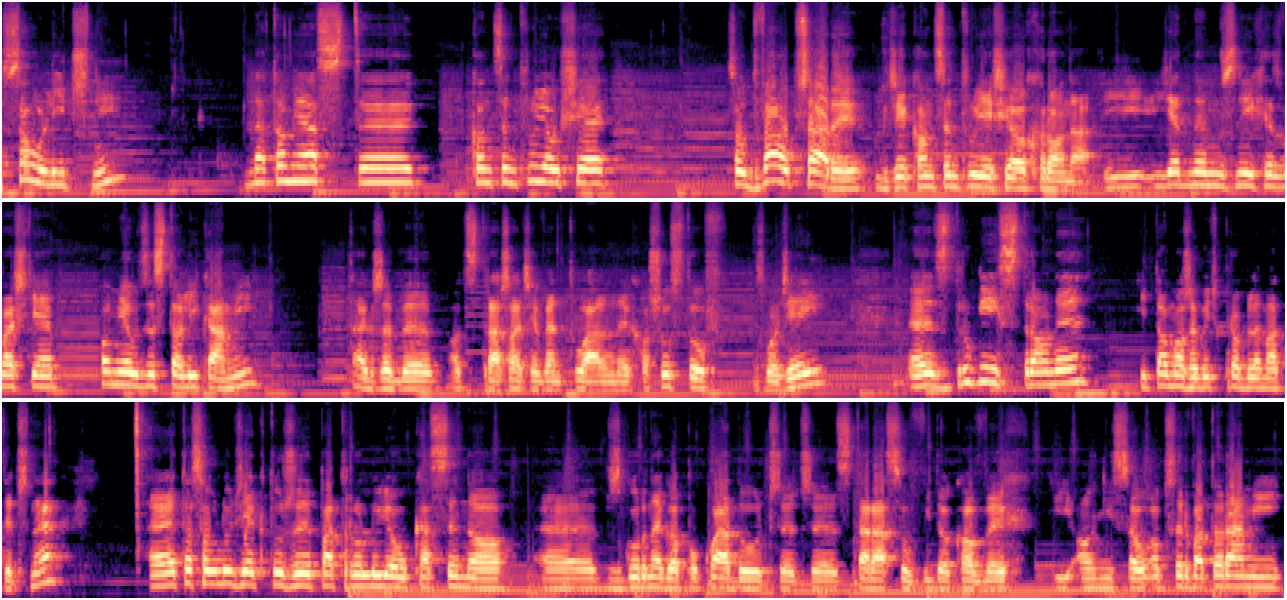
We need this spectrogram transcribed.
Są liczni, natomiast koncentrują się są dwa obszary, gdzie koncentruje się ochrona, i jednym z nich jest właśnie pomiędzy stolikami, tak żeby odstraszać ewentualnych oszustów, złodziei. E, z drugiej strony, i to może być problematyczne, e, to są ludzie, którzy patrolują kasyno e, z górnego pokładu czy, czy z tarasów widokowych, i oni są obserwatorami,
